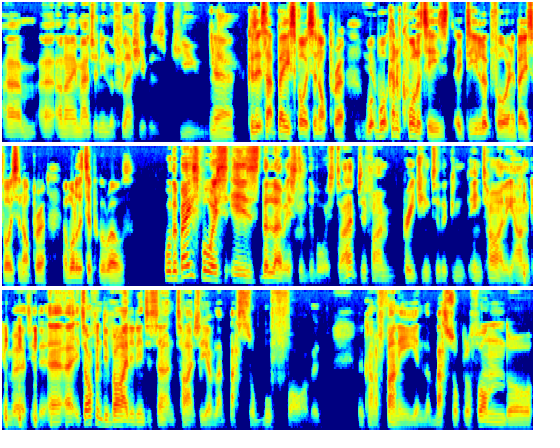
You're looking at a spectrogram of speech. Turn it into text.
Um, uh, and I imagine in the flesh it was huge. Yeah. Because it's that bass voice in opera. Yeah. What, what kind of qualities uh, do you look for in a bass voice in opera? And what are the typical roles? Well, the bass voice is the lowest of the voice types. If I'm preaching to the con- entirely unconverted, uh, uh, it's often divided into certain types. So you have like basso buffo, the, the kind of funny, and the basso profondo, or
